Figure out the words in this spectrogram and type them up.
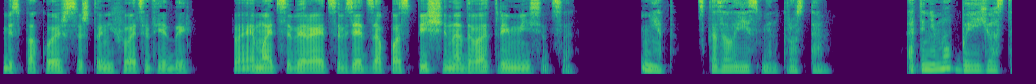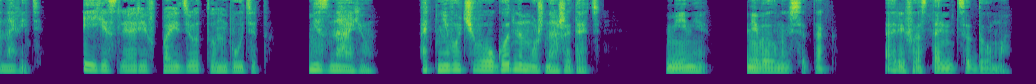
«Беспокоишься, что не хватит еды? Твоя мать собирается взять запас пищи на два-три месяца». «Нет», — сказала Ясмин, — «просто... А ты не мог бы ее остановить? И если Ариф пойдет, он будет. Не знаю. От него чего угодно можно ожидать». «Мини, не волнуйся так. Ариф останется дома.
